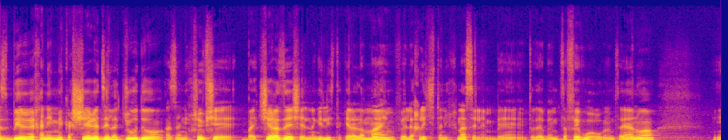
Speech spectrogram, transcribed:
אסביר איך אני מקשר את זה לג'ודו, אז אני חושב שבהקשר הזה של נגיד להסתכל על המים ולהחליט שאתה נכנס אליהם, ב, אתה יודע, באמצע פברואר או באמצע ינואר, אה,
